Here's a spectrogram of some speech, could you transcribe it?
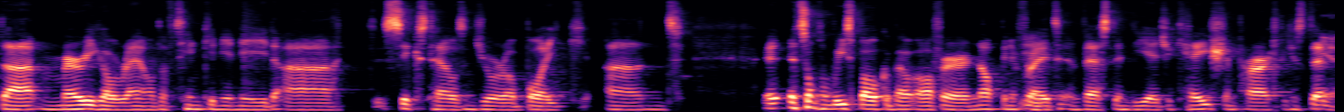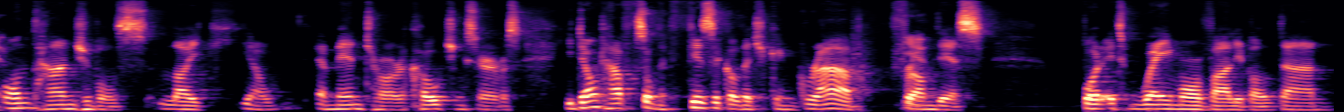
that merry-go-round of thinking you need a six thousand euro bike, and it, it's something we spoke about off air. Not being afraid to invest in the education part because the Yeah. untangibles, like you know, a mentor, a coaching service, you don't have something physical that you can grab from Yeah. this, but it's way more valuable than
